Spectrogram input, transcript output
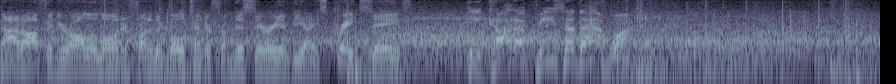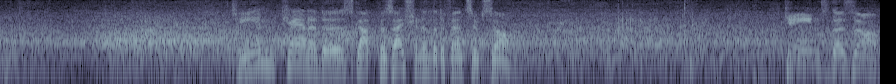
Not often you're all alone in front of the goaltender from this area of the ice. Great save. He got a piece of that one. Team Canada's got possession in the defensive zone. Gains the zone.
